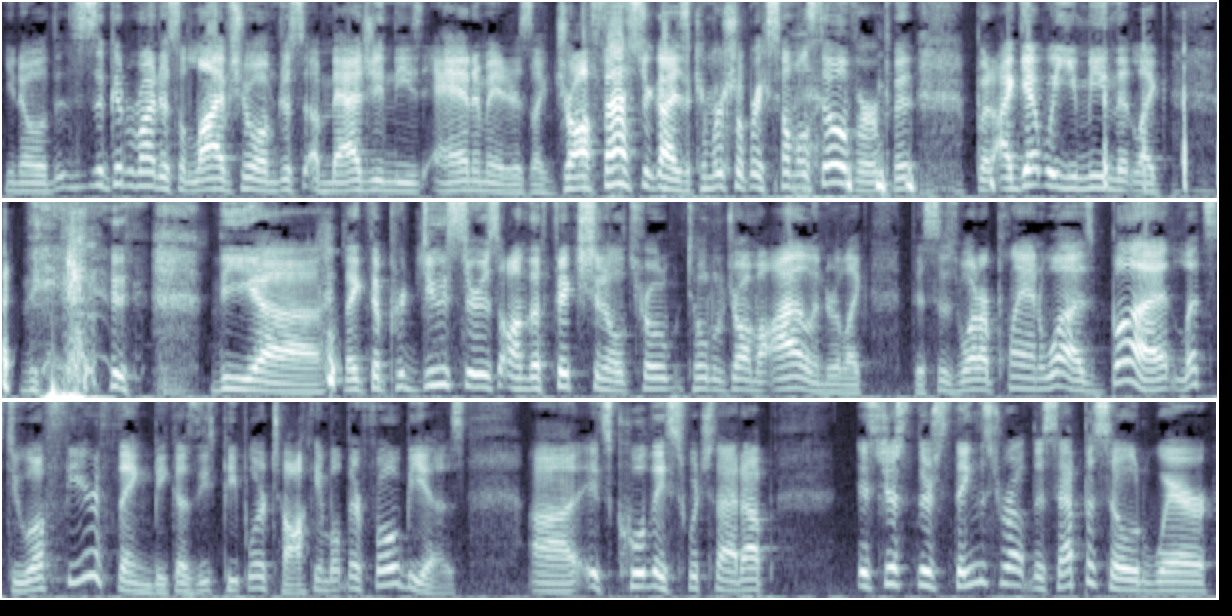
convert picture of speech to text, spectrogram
you know, this is a good reminder. It's a live show. I'm just imagining these animators like, draw faster, guys. The commercial break's almost over. But, but I get what you mean that like the, the uh, like the producers on the fictional Tro- Total Drama Island are like, this is what our plan was, but let's do a fear thing because these people are talking about their phobias. Uh, it's cool they switch that up it's just there's things throughout this episode where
